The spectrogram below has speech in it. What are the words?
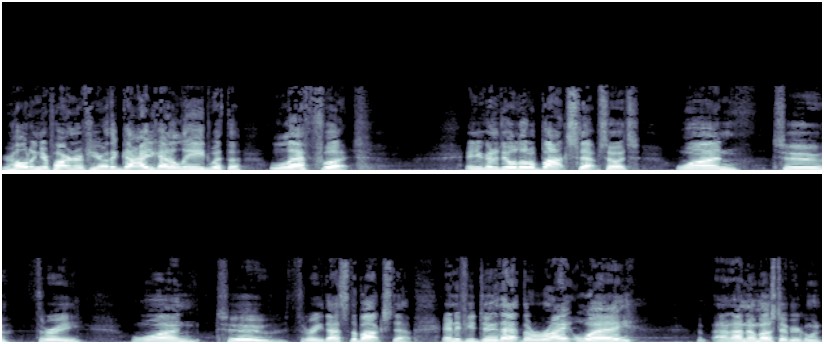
you're holding your partner. If you're the guy, you got to lead with the left foot. And you're going to do a little box step. So it's one, two, three. One, two, three. That's the box step. And if you do that the right way, and I know most of you are going,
